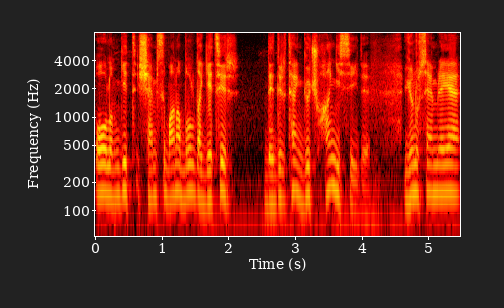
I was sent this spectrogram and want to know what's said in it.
oğlum git Şems'i bana bul da getir dedirten güç hangisiydi? Yunus Emre'ye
